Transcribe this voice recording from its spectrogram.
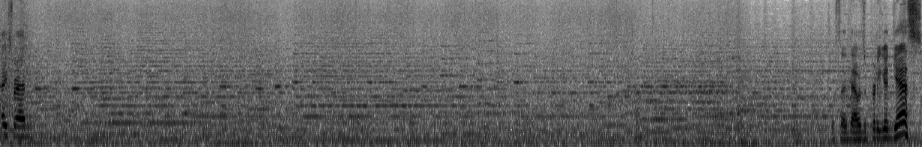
Thanks, Red. Looks like that was a pretty good guess.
